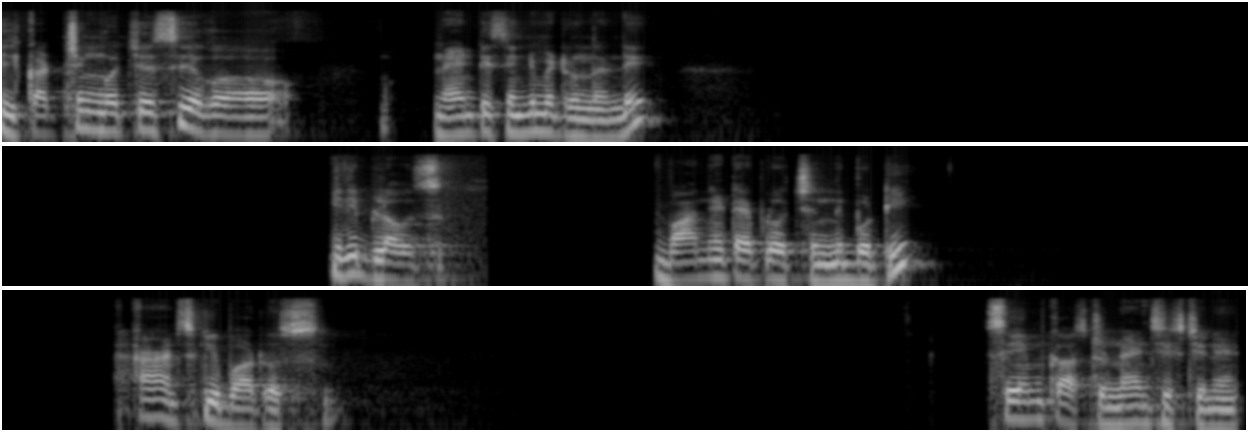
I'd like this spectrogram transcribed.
ఇది కట్చింగ్ వచ్చేసి ఒక నైంటీ సెంటీమీటర్ ఉందండి. ఇది బ్లౌజ్. బాందీ టైప్లో వచ్చింది బొట్టి. హ్యాండ్స్కి బార్డర్ వస్తుంది. Same cost nine sixty nine.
